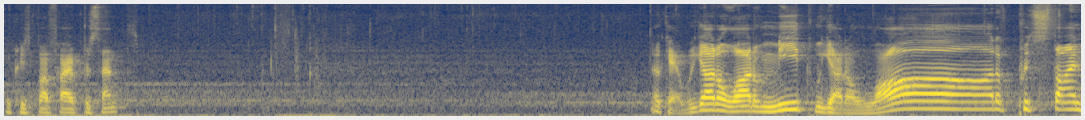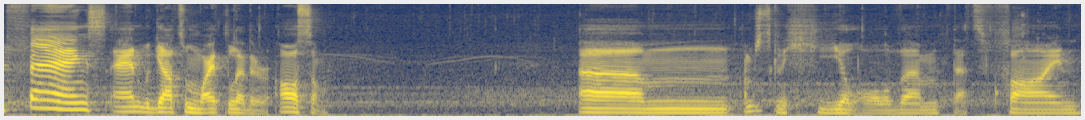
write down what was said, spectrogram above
increased by 5%. Okay, we got a lot of meat, we got a lot of pristine fangs, and we got some white leather. Awesome. Um, I'm just gonna heal all of them. That's fine.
